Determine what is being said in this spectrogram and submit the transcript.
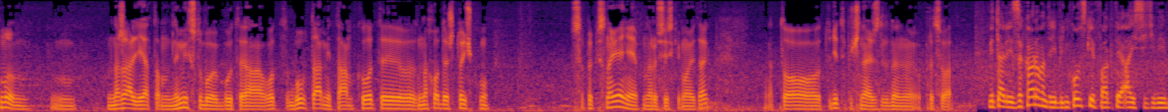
Ну, на жаль, я там не міг з тобою бути, а от був там і там. Коли ти знаходиш точку соприкосновення на російській мові, так? То тоді ти починаєш з людиною працювати. Віталій Захаров, Андрій Біньковський, факти ICTV.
